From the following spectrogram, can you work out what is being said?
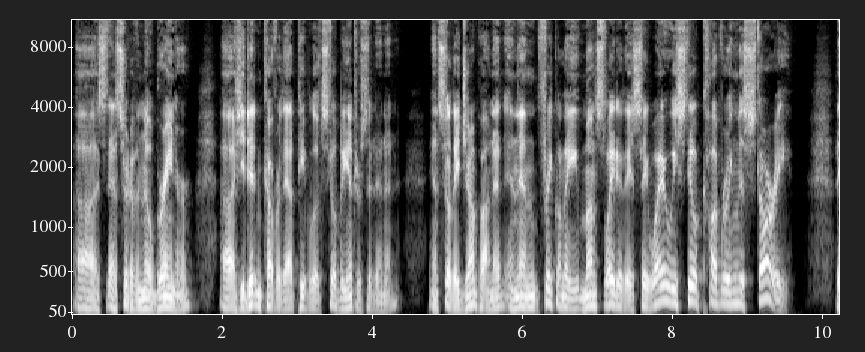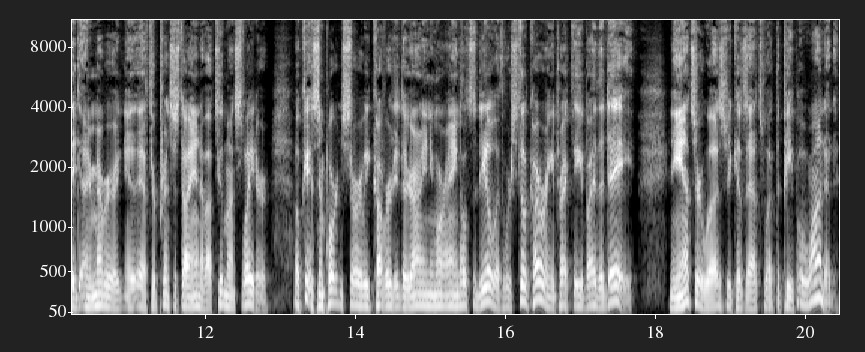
Uh, that's sort of a no-brainer. Uh, if you didn't cover that, people would still be interested in it. And so they jump on it. And then frequently, months later, they say, Why are we still covering this story? They, I remember uh, after Princess Diana, about two months later, okay, it's an important story. We covered it. There aren't any more angles to deal with. We're still covering it practically by the day. And the answer was because that's what the people wanted.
